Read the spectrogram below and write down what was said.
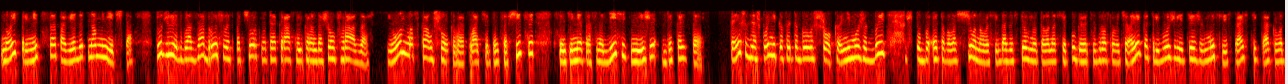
но и стремится поведать нам нечто. Тут же в глаза бросилась подчеркнутая красным карандашом фраза «И он ласкал шелковое платье танцовщицы сантиметров на десять ниже декольте». Конечно, для школьников это был шок. Не может быть, чтобы этого лощеного, всегда застегнутого на все пуговицы взрослого человека тревожили те же мысли и страсти, как вот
